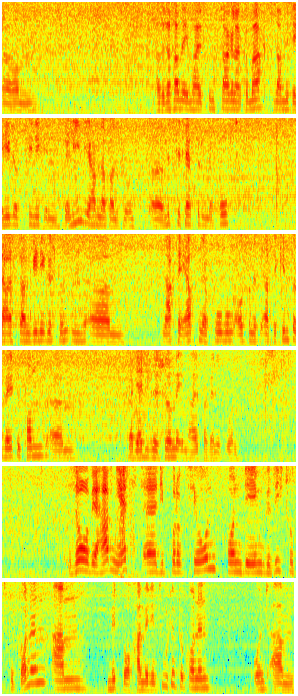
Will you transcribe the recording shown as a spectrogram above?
Ähm, also das haben wir eben halt fünf Tage lang gemacht, zusammen mit der Helios Klinik in Berlin. Die haben das dann für uns äh, mitgetestet und erprobt. Da ist dann wenige Stunden ähm, nach der ersten Erprobung auch schon das erste Kind zur Welt gekommen, ähm, bei der diese Schirme eben halt verwendet wurden. So, wir haben jetzt äh, die Produktion von dem Gesichtsschutz begonnen. Am Mittwoch haben wir den Zuschnitt begonnen und am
